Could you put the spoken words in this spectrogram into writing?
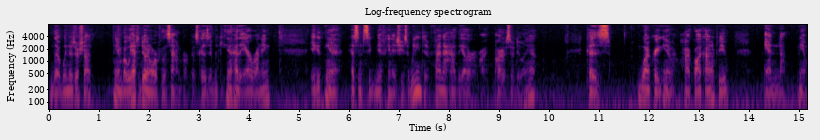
The windows are shut. You know, but we have to do it in order for the sound purpose because if we you know have the air running, it you know has some significant issues. So we need to find out how the other artists are doing it because we want to create you know high quality content for you and not, you know,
